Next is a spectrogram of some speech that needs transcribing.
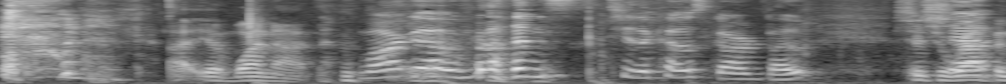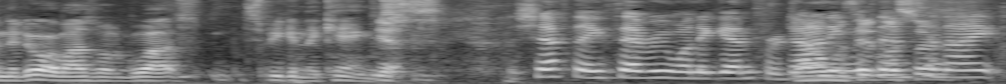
Uh, yeah, why not? Margot runs to the Coast Guard boat. Since The you're chef- wrapping the door, might as well go out speaking the kings. Yes. The chef thanks everyone again for dining with with him sir? tonight.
